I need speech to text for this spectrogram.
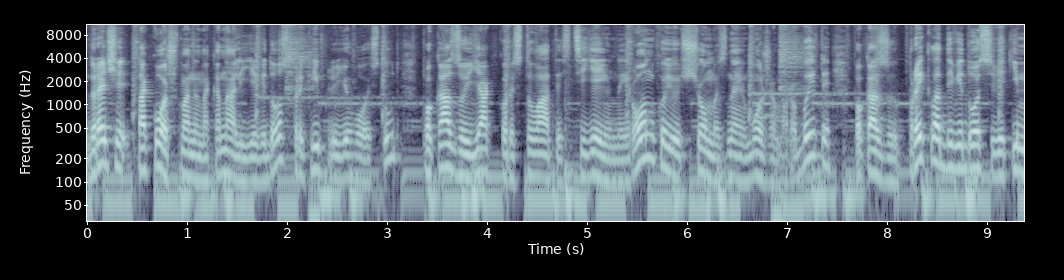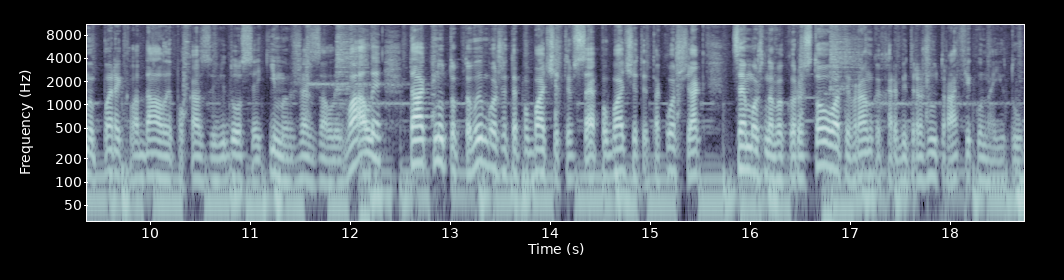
До речі, також в мене на каналі є відос, прикріплю його ось тут. Показую, як користуватись цією нейронкою, що ми з нею можемо робити. Показую приклади відосів, які ми перекладали, показую відоси, які ми вже заливали. Так, ну тобто, ви можете побачити все, побачити також, як це можна використовувати в рамках арбітражу трафіку на YouTube.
